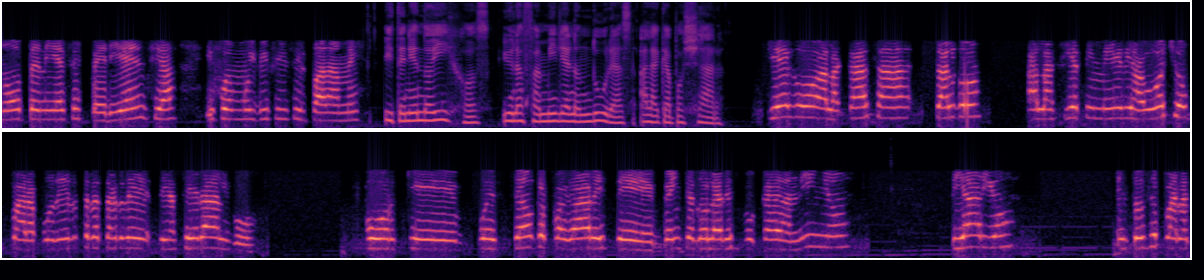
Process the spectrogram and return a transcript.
no tenía esa experiencia y fue muy difícil para mí. Y teniendo hijos y una familia en Honduras a la que apoyar. Llego a la casa, salgo a las siete y media, ocho para poder tratar de, de hacer algo porque pues tengo que pagar este 20 dólares por cada niño diario entonces para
